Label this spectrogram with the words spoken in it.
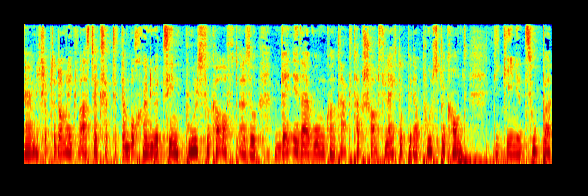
ähm, ich glaube, der Dominik war es, der gesagt, hat am Wochenende über 10 Pools verkauft. Also, wenn ihr da wo einen Kontakt habt, schaut vielleicht, ob ihr da Pools bekommt. Die gehen jetzt super,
